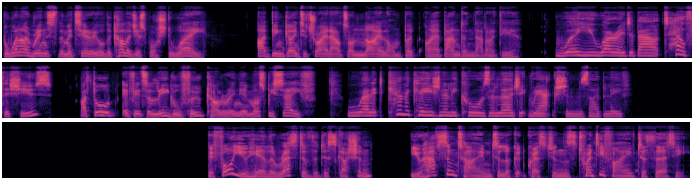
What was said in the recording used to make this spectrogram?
But when I rinsed the material, the colour just washed away. I'd been going to try it out on nylon, but I abandoned that idea. Were you worried about health issues? I thought if it's a legal food colouring, it must be safe. Well, it can occasionally cause allergic reactions, I believe. Before you hear the rest of the discussion, you have some time to look at questions 25 to 30.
